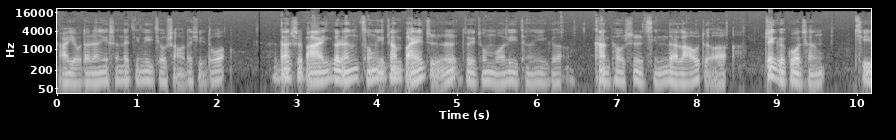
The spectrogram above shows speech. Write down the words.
而，有的人一生的经历就少了许多，但是把一个人从一张白纸最终磨砺成一个看透世情的老者，这个过程其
